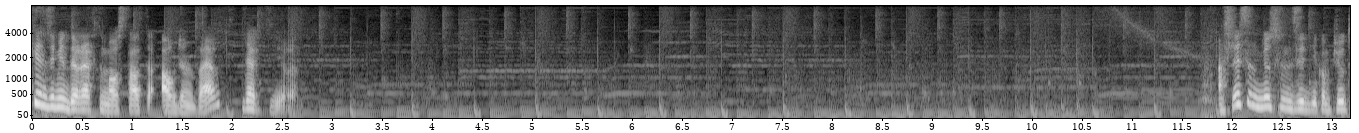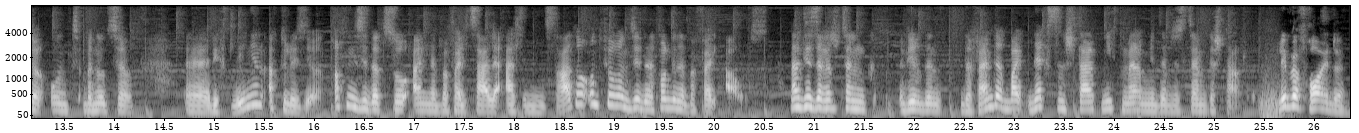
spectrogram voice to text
Klicken Sie mit der rechten Maustaste auf den Wert Deaktivieren. Anschließend müssen Sie die Computer- und Benutzerrichtlinien aktualisieren. Öffnen Sie dazu eine Befehlszeile als Administrator und führen Sie den folgenden Befehl aus. Nach dieser Erstellung wird der Defender beim nächsten Start nicht mehr mit dem System gestartet. Liebe Freunde,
